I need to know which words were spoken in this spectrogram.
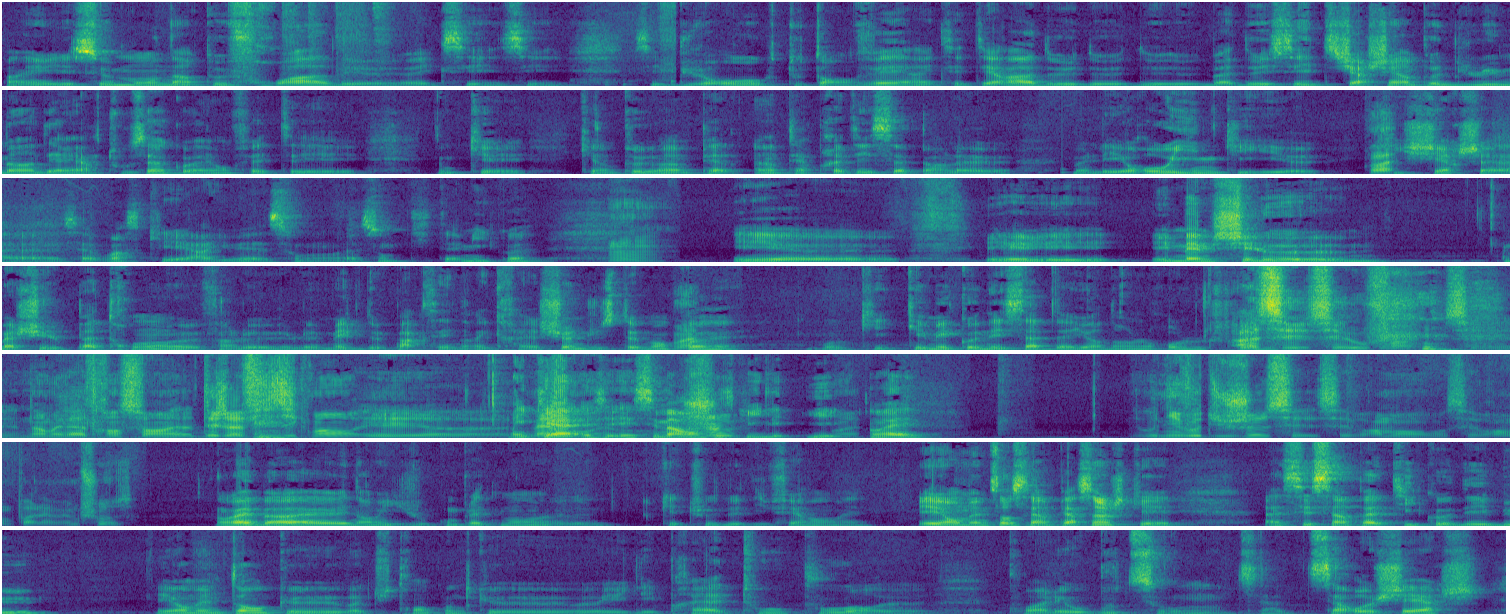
enfin, et ce monde un peu froid de- avec ses, ses- ses bureaux tout en verre, etc. De, de, de, bah, d'essayer de chercher un peu de l'humain derrière tout ça, quoi, en fait, et donc qui est, qui est un peu interprété ça par bah, l'héroïne qui, euh, Ouais. qui cherche à, savoir ce qui est arrivé à son, à son petit ami, quoi. Et, euh, et, et même chez le, bah, chez le patron, euh, le mec de Parks and Recreation, justement, quoi, Bon, qui, qui est méconnaissable d'ailleurs dans le rôle. Ah, c'est, c'est ouf. hein. Non, mais la transformation, déjà physiquement et. euh, et, c'est marrant jeu. parce qu'il il- Ouais. ouais. Au niveau du jeu, c'est, c'est vraiment, c'est vraiment pas la même chose. Ouais, bah ouais, non, il joue complètement euh, quelque chose de différent, ouais. Et en même temps, c'est un personnage qui est assez sympathique au début, et en même temps que bah, tu te rends compte que euh, il est prêt à tout pour, euh, pour aller au bout de, son, de sa, de sa recherche,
